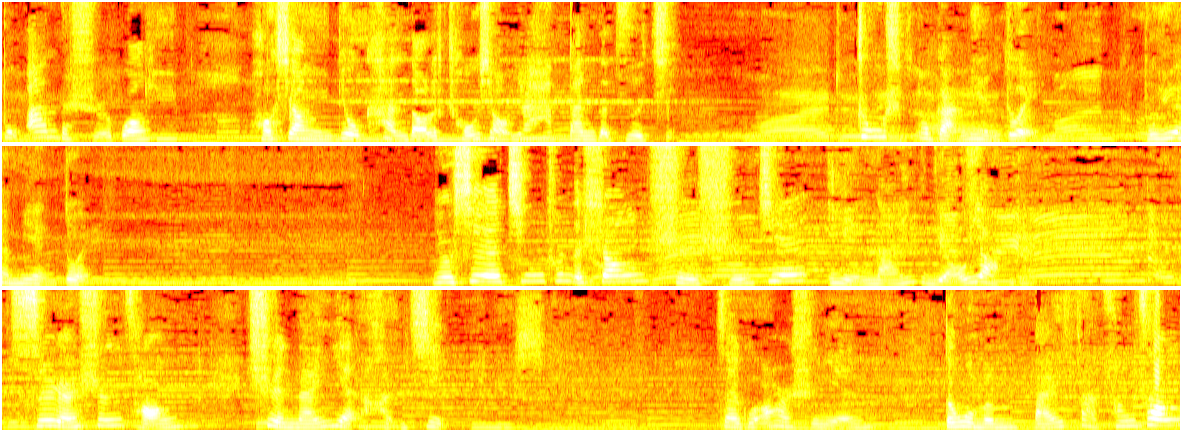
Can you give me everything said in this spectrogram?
不安的时光，好像又看到了丑小鸭般的自己，终是不敢面对，不愿面对。有些青春的伤是时间也难以疗养的，虽然深藏，却难掩痕迹。再过二十年，等我们白发苍苍，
